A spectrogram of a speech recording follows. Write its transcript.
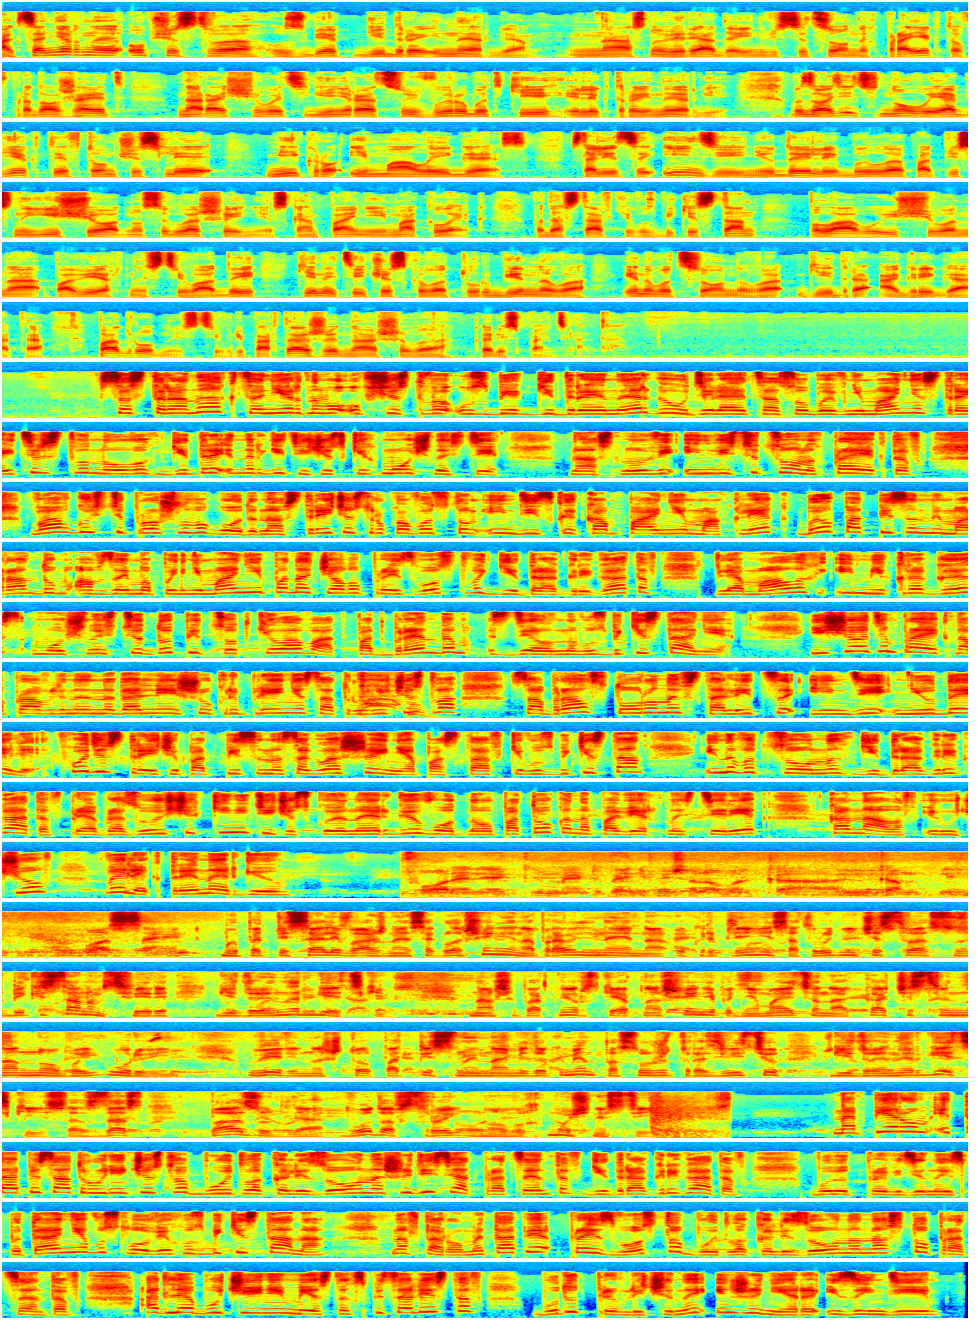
Акционерное общество «Узбек Гидроэнерго» на основе ряда инвестиционных проектов продолжает наращивать генерацию выработки электроэнергии, возводить новые объекты, в том числе микро и малый ГЭС. В столице Индии, Нью-Дели, было подписано еще одно соглашение с компанией «Маклек» по доставке в Узбекистан плавающего на поверхности воды кинетического турбинного инновационного гидроагрегата. Подробности в репортаже нашего корреспондента. Со стороны акционерного общества «Узбек Гидроэнерго» уделяется особое внимание строительству новых гидроэнергетических мощностей на основе инвестиционных проектов. В августе прошлого года на встрече с руководством индийской компании «Маклек» был подписан меморандум о взаимопонимании по началу производства гидроагрегатов для малых и микро-ГЭС мощностью до 500 киловатт под брендом «Сделано в Узбекистане». Еще один проект, направленный на дальнейшее укрепление сотрудничества, собрал стороны в столице Индии Нью-Дели. В ходе встречи подписано соглашение о поставке в Узбекистан инновационных гидроагрегатов, преобразующих кинетическую энергию водного потока на поверхности рек, каналов и ручьев в электроэнергию. Мы подписали важное соглашение, направленное на укрепление сотрудничества с Узбекистаном в сфере гидроэнергетики. Наши партнерские отношения поднимаются на качественно новый уровень. Уверены, что подписанный нами документ послужит развитию гидроэнергетики и создаст базу для ввода в строй новых мощностей. На первом этапе сотрудничества будет локализовано 60% гидроагрегатов. Будут проведены испытания в условиях Узбекистана. На втором этапе производство будет локализовано на 100%, а для обучения местных специалистов будут привлечены инженеры из Индии.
